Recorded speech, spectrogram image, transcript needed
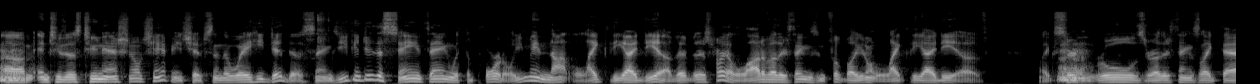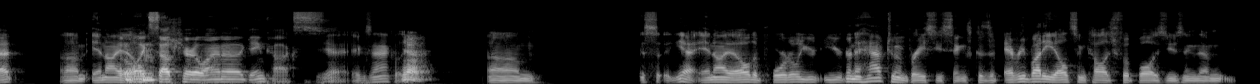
Mhm. um, into those two national championships and the way he did those things. You can do the same thing with the portal. You may not like the idea of it, but there's probably a lot of other things in football you don't like the idea of, like certain rules or other things like that. Um, I NIL, don't like. South Carolina Gamecocks. yeah, exactly. Yeah. Um, it's, yeah, NIL, the portal, you're you're going to have to embrace these things because if everybody else in college football is using them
